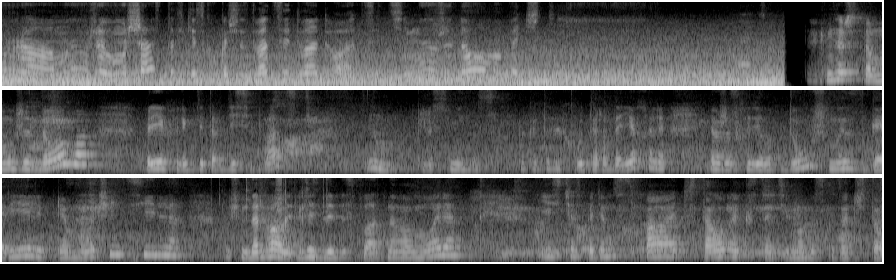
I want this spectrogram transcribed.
Ура! Мы уже в Мышастовке, сколько сейчас? 22.20. И мы уже дома почти. Так, ну что, мы уже дома. Приехали где-то в 10.20. Ну, плюс-минус. Пока до хутора доехали, я уже сходила в душ, мы сгорели прям очень сильно. В общем, дорвались до бесплатного моря. И сейчас пойдем спать. В столовой, кстати, могу сказать, что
